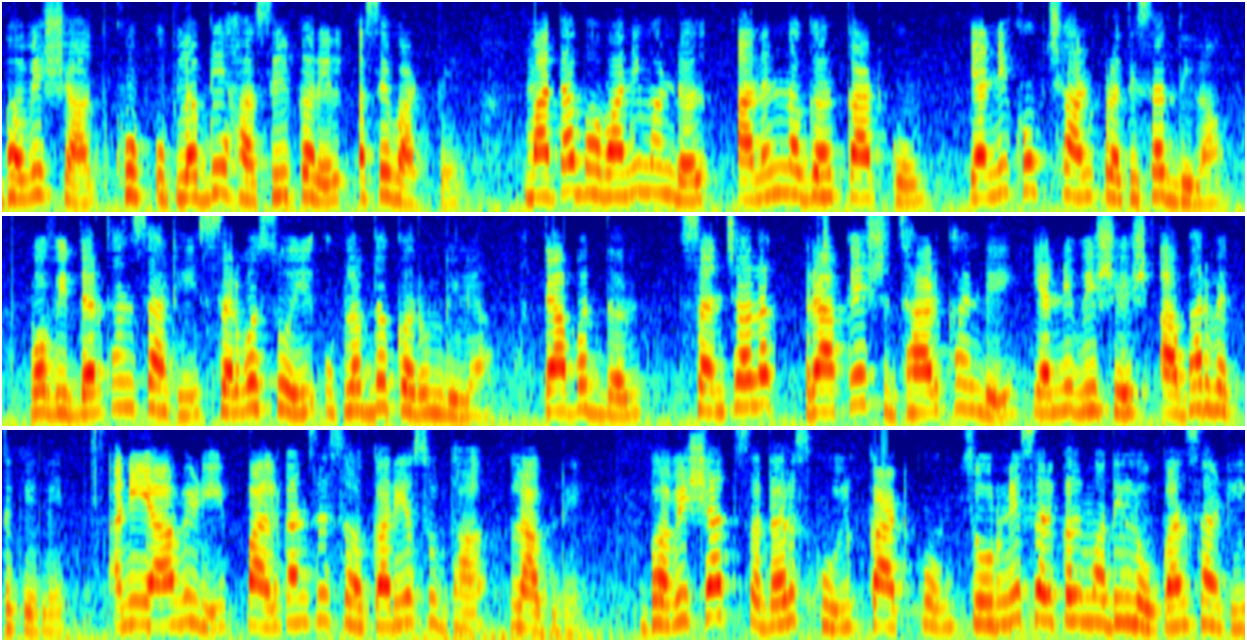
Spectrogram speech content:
भविष्यात खूप उपलब्धी हासिल करेल असे वाटते. माता भवानी मंडल आनंदनगर काटकुम यांनी खूप छान प्रतिसाद दिला व विद्यार्थ्यांसाठी सर्व सोयी उपलब्ध करून दिल्या. त्याबद्दल संचालक राकेश झाडखंडे यांनी विशेष आभार व्यक्त केले आणि यावेळी पालकांचे सहकार्य सुद्धा लाभले. भविष्यात सदर स्कूल काटकुम चोरणी सर्कलमधील लोकांसाठी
